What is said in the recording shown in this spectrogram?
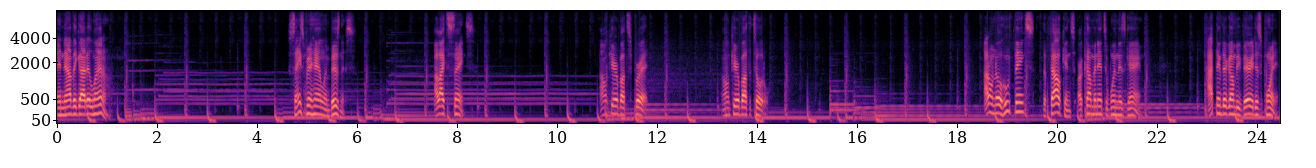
And now they got Atlanta. Saints been handling business. I like the Saints. I don't care about the spread. I don't care about the total. I don't know who thinks the Falcons are coming in to win this game. I think they're going to be very disappointed.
